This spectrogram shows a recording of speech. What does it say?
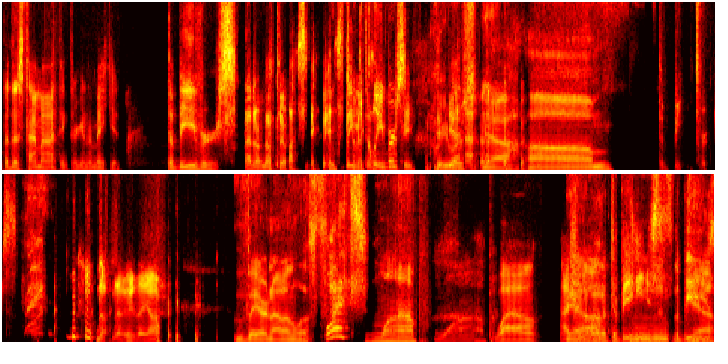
But this time, I think they're gonna make it. The Beavers. I don't know what their last name is. Leave The it to Cleavers? people. The Cleavers. yeah. Um, The Beavers. I don't know who they are. they are not on the list. What? Womp womp. Wow. I should have Yeah. went with the bees. Mhm. It's the bees. Yeah.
